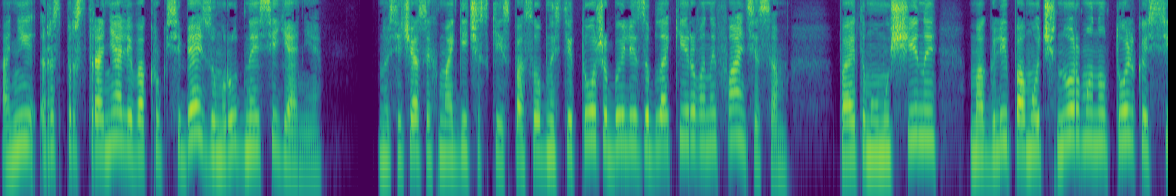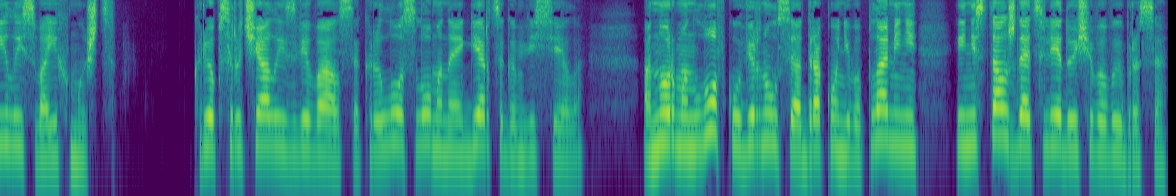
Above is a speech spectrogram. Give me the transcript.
Они распространяли вокруг себя изумрудное сияние. Но сейчас их магические способности тоже были заблокированы Фансисом, поэтому мужчины могли помочь Норману только силой своих мышц. Крёбс рычал и извивался, крыло, сломанное герцогом, висело. А Норман ловко увернулся от драконьего пламени и не стал ждать следующего выброса.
